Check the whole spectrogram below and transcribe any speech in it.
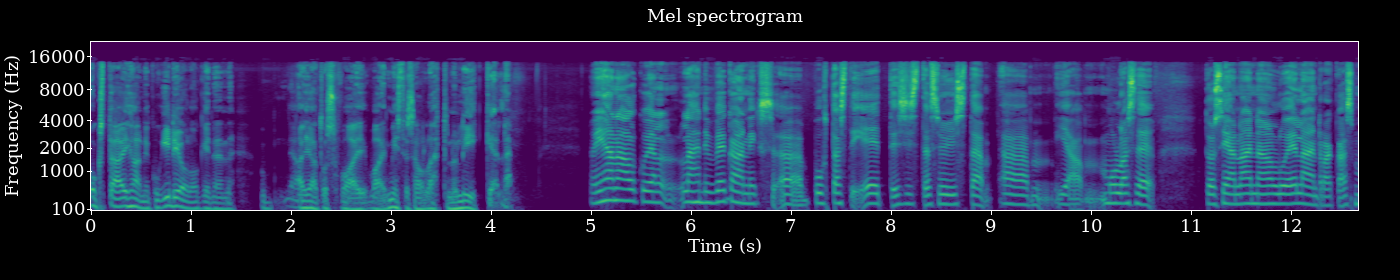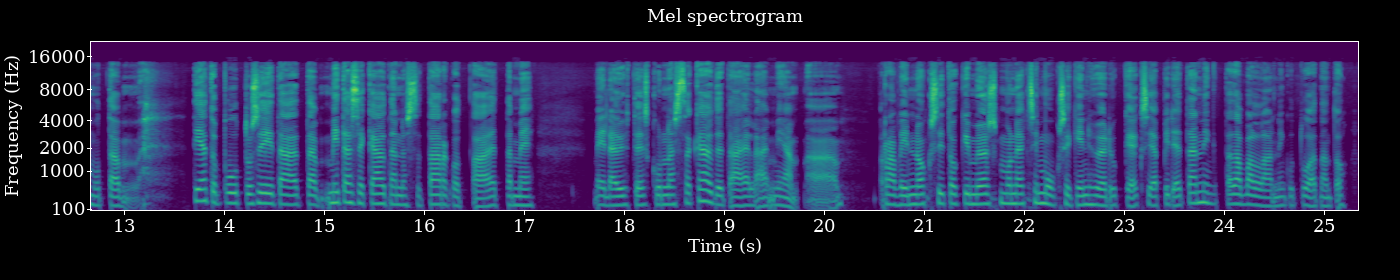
onko tämä ihan niin kuin ideologinen ajatus vai, vai mistä se on lähtenyt liikkeelle? No ihan alkuun lähdin vegaaniksi äh, puhtaasti eettisistä syistä ähm, ja mulla se tosiaan aina on ollut eläinrakas, mutta tieto puuttu siitä, että mitä se käytännössä tarkoittaa, että me meidän yhteiskunnassa käytetään eläimiä äh, ravinnoksi, toki myös moneksi muuksikin hyödykkeeksi ja pidetään niin, tavallaan niin kuin tuotanto –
